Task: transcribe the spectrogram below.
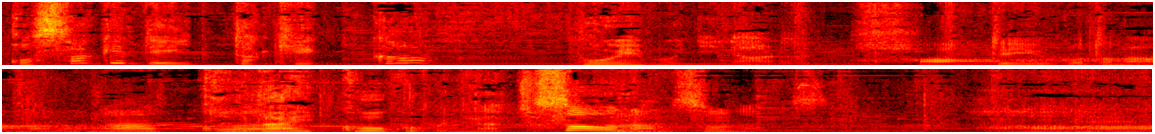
こう避けていった結果ポエムになるはっていうことなんだろうなと古代広告になっちゃうそうなんですそうなんです。はあ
